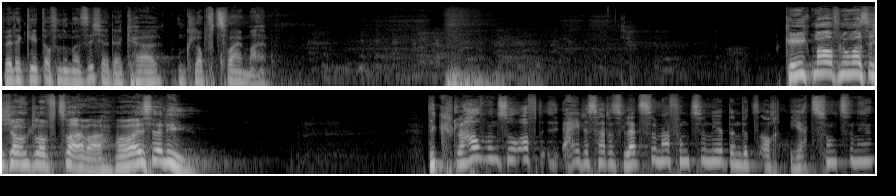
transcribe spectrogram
weil der geht auf Nummer sicher, der Kerl, und klopft zweimal. Geh ich mal auf Nummer sicher und klopft zweimal. Man weiß ja nie. Wir glauben so oft, hey, das hat das letzte Mal funktioniert, dann wird es auch jetzt funktionieren.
